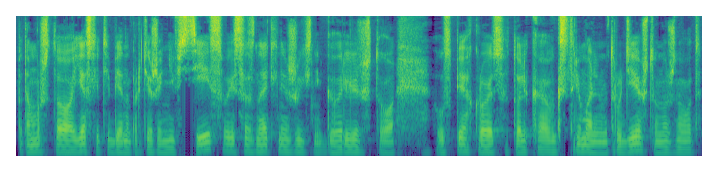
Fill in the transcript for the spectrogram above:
Потому что если тебе на протяжении всей своей сознательной жизни говорили, что успех кроется только в экстремальном труде, что нужно вот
